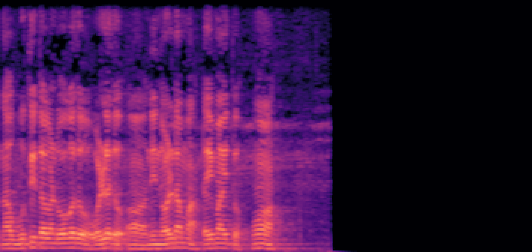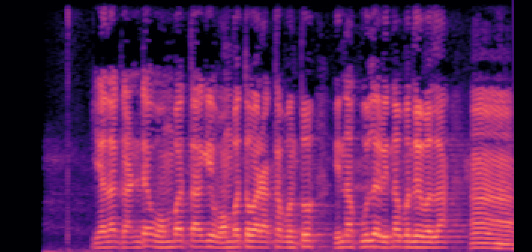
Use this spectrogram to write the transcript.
ನಾವು ಬುದ್ಧಿ ತಗೊಂಡು ಹೋಗೋದು ಒಳ್ಳೇದು. ನೀನು ಒಳ್ಳಮ್ಮ ಟೈಮ್ ಆಯಿತು. ಹ್ಮ್. ಎಲ್ಲ ಗಂಟೆ ಒಂಬತ್ತಾಗಿ ಒಂಬತ್ತುವರೆ ಆಗ್ತಾ ಬಂತು. ಇನ್ನ ಕೂಲರ್ ಇನ್ನ ಹಾಂ.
